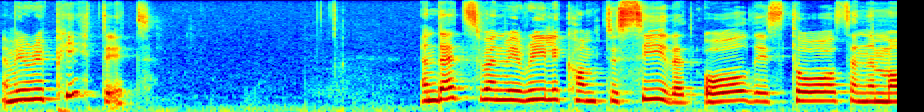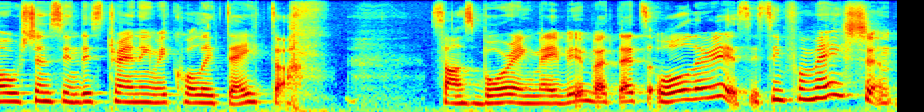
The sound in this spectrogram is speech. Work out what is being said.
And we repeat it. And that's when we really come to see that all these thoughts and emotions in this training, we call it data. Sounds boring maybe, but that's all there is. It's information,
